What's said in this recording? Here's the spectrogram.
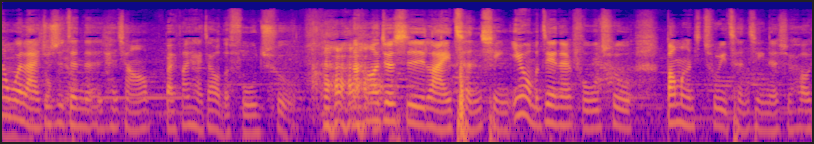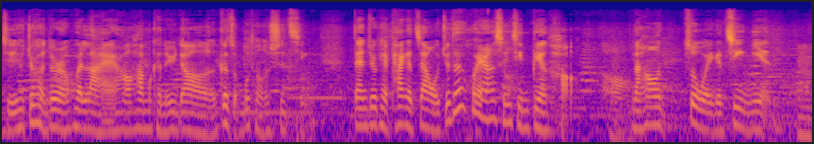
那未来就是真的很想要摆放一台在我的服务处，然后就是来澄清，因为我们之前在服务处帮忙处理澄清的时候，其实就很多人会来，然后他们可能遇到了各种不同的事情，但就可以拍个照，我觉得会让心情变好，哦，然后作为一个纪念，嗯，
